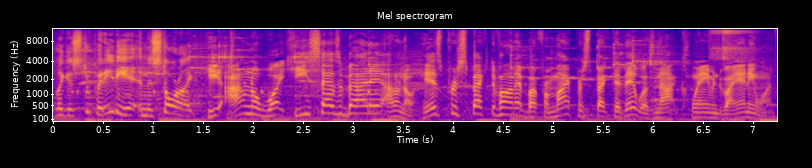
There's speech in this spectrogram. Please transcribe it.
like a stupid idiot in the store. Like He, I don't know what he says about it. I don't know his perspective on it, but from my perspective, it was not claimed by anyone.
